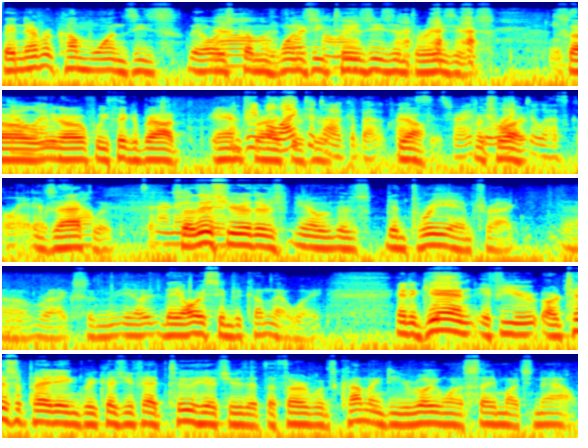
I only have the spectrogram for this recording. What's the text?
They never come onesies. They always No, come onesies, twosies, and threesies. Keeps so going. you know, if we think about Amtrak, and people like to year- talk about Yeah, crisis, right? that's they like to escalate it. so Exactly. our So this year, there's you know there's been three Amtrak uh, wrecks, and you know they always seem to come that way. And again, if you're anticipating because you've had two hit you that the third one's coming, do you really want to say much now?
